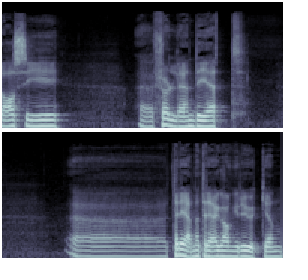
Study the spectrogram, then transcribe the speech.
La oss si eh, følge en diett, eh, trene tre ganger i uken,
